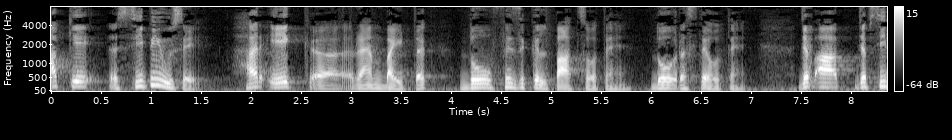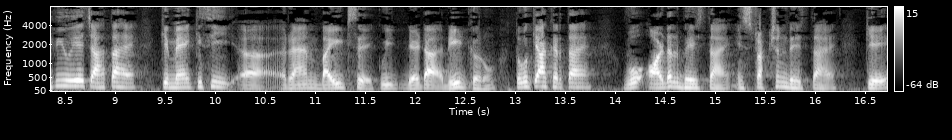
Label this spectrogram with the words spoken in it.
آپ کے سی پی یو سے ہر ایک ریم بائٹ تک دو فزیکل پاتس ہوتے ہیں، دو رستے ہوتے ہیں۔ جب آپ جب سی پی یو یہ چاہتا ہے کہ میں کسی ریم بائٹ سے کوئی ڈیٹا ریڈ کروں، تو وہ کیا کرتا ہے؟ وہ آرڈر بھیجتا ہے، انسٹرکشن بھیجتا ہے کہ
